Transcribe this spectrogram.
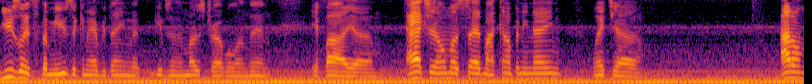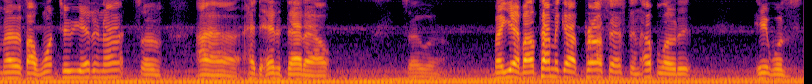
usually it's the music and everything that gives me the most trouble. And then if I, um, I actually almost said my company name, which uh, I don't know if I want to yet or not. So I uh, had to edit that out. So, uh, but yeah, by the time it got processed and uploaded, it was,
